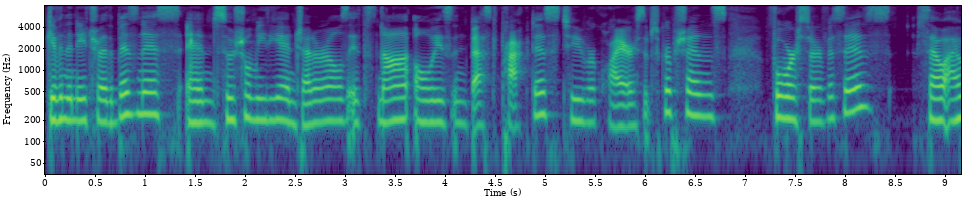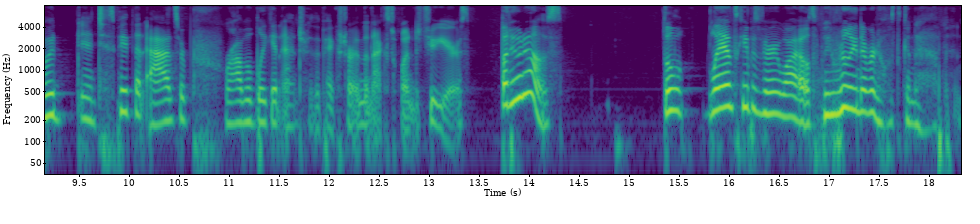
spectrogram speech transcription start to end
Given the nature of the business and social media in general, it's not always in best practice to require subscriptions for services so I would anticipate that ads are probably going to enter the picture in the next one to two years. But who knows? The landscape is very wild. We really never know what's going to happen.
